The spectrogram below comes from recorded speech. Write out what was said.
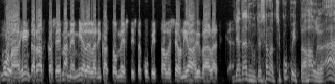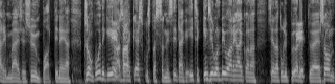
mulla hinta ratkaisee. Mä menen mielelläni katsoa Mestistä Kupittalle. Se on ihan hyvää lätkää. Ja täytyy muuten sanoa, että se Kupittaa halli on äärimmäisen sympaattinen. Ja kun se on kuitenkin ihan Niinpä. siinä keskustassa, niin sitä itsekin silloin Divari aikana siellä tuli pyörittyä. Niin. Ja se on,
